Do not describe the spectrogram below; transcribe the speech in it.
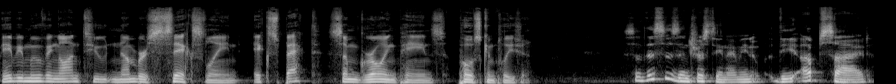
Maybe moving on to number six, Layne. Expect some growing pains post completion. So this is interesting. I mean, the upside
